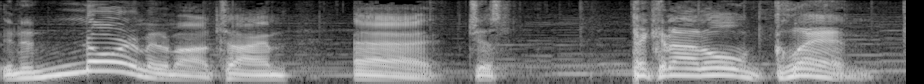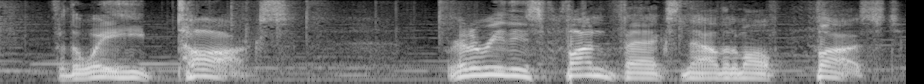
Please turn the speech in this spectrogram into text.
an enormous amount of time uh, just picking on old Glen for the way he talks. We're going to read these fun facts now that I'm all fussed.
